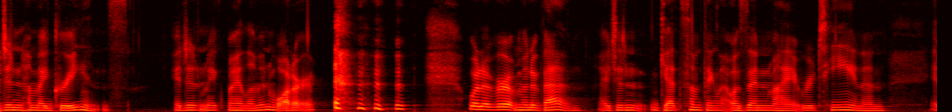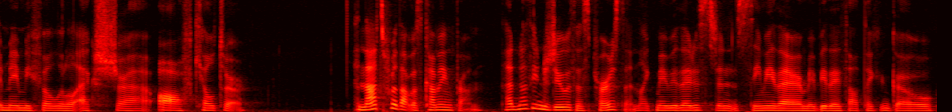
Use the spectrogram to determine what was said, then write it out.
didn't have my greens I didn't make my lemon water. Whatever it might have been. I didn't get something that was in my routine and it made me feel a little extra off kilter. And that's where that was coming from. It had nothing to do with this person. Like maybe they just didn't see me there. Maybe they thought they could go.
